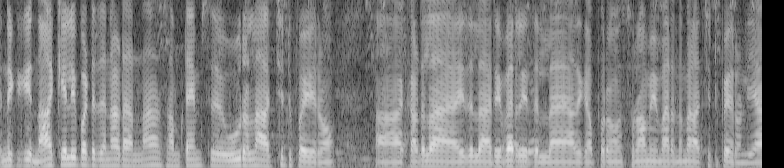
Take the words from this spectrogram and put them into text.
எனக்கு நான் கேள்விப்பட்டது என்னடான்னா சம்டைம்ஸ் ஊரெல்லாம் அச்சுட்டு போயிடும் கடலை இதில் ரிவர் இதில் அதுக்கப்புறம் சுனாமி மாதிரி இந்த மாதிரி அடிச்சிட்டு போயிடும் இல்லையா?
